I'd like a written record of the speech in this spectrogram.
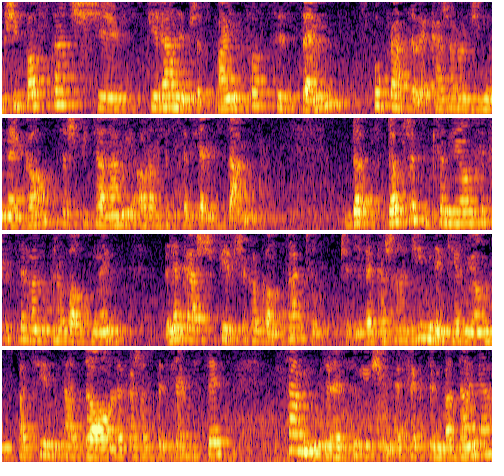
Musi powstać e, wspierany przez państwo system współpracy lekarza rodzinnego ze szpitalami oraz ze specjalistami. Do, w dobrze funkcjonujących systemach zdrowotnych lekarz pierwszego kontaktu, czyli lekarz rodzinny, kierując pacjenta do lekarza specjalisty, sam interesuje się efektem badania,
